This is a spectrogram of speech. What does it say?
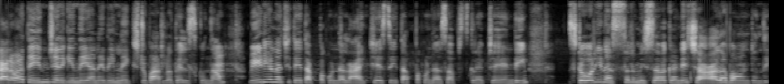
తర్వాత ఏం జరిగింది అనేది నెక్స్ట్ పార్ట్లో తెలుసుకుందాం. వీడియో నచ్చితే తప్పకుండా లైక్ చేసి తప్పకుండా సబ్స్క్రైబ్ చేయండి. స్టోరీని అస్సలు మిస్ అవ్వకండి. చాలా బాగుంటుంది.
